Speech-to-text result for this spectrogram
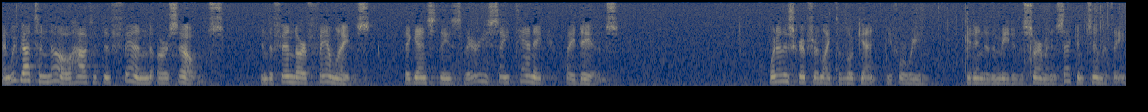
and we've got to know how to defend ourselves and defend our families against these very satanic ideas. One other scripture I'd like to look at before we get into the meat of the sermon In 2 Timothy.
